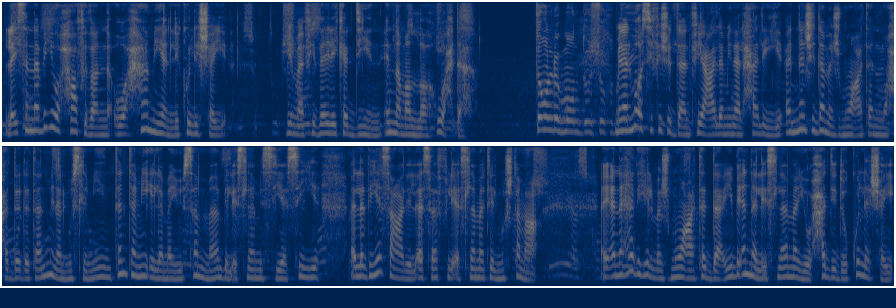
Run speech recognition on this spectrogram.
ليس. النبي حافظا وحاميا لكل شيء بما. في ذلك الدين إنما الله وحده من المؤسف جدا في عالمنا الحالي أن نجد مجموعة محددة من المسلمين تنتمي إلى ما يسمى بالإسلام السياسي الذي يسعى للأسف لأسلمة المجتمع. أي أن هذه المجموعة تدعي بأن الإسلام يحدد كل شيء.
